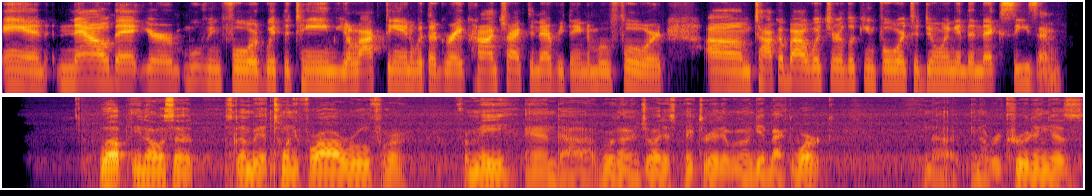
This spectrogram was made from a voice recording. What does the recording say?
And now that you're moving forward with the team, you're locked in with a great contract and everything to move forward. Um, talk about what you're looking forward to doing in the next season. Well, you know, it's a it's going to be a 24-hour rule for for me, and uh, we're going to enjoy this victory, and then we're going to get back to work. And uh, you know, recruiting is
